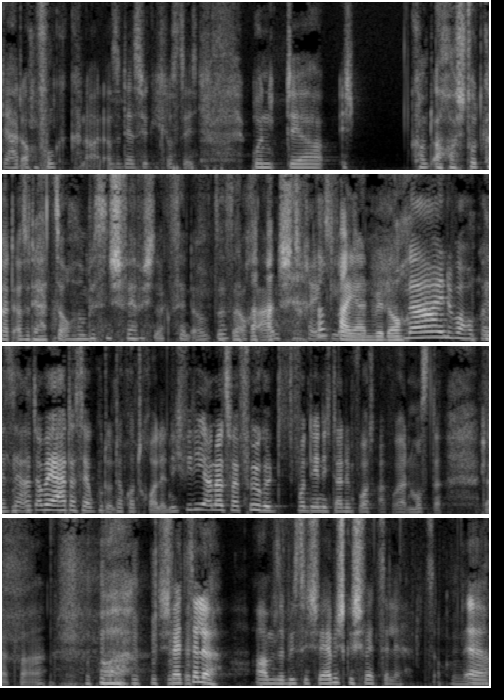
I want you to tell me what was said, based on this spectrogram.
Der hat auch einen Funk-Kanal, also der ist wirklich lustig. Und der, ich kommt auch aus Stuttgart, also der hat so auch so ein bisschen schwäbischen Akzent. Also das ist auch anstrengend. Das feiern Leute. wir doch. Nein, überhaupt nicht. Aber er hat das ja gut unter Kontrolle. Nicht wie die anderen zwei Vögel, von denen ich da den Vortrag hören musste. Das war oh, Schwätzele. Haben sie ein bisschen schwäbisch geschwätzele. So. Ja. Äh,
